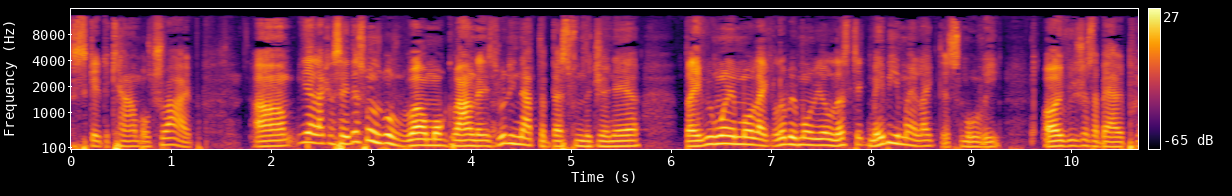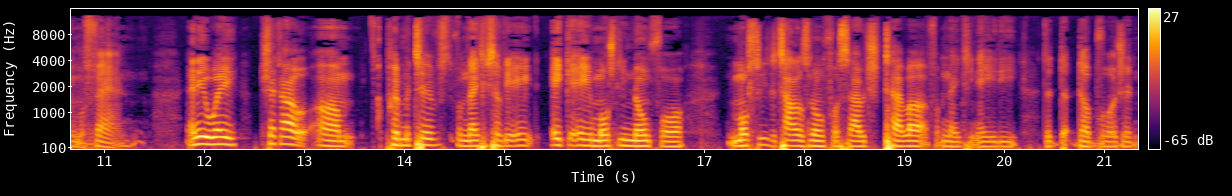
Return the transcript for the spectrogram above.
escape the cannibal tribe. Um, yeah, like I say, this one was well more grounded. It's really not the best from the genre, but if you want it more like a little bit more realistic, maybe you might like this movie, or if you're just a Barry Prima fan. Anyway, check out um, Primitives from 1978, aka mostly known for mostly the title is known for Savage Terror from 1980, the d- dub version.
